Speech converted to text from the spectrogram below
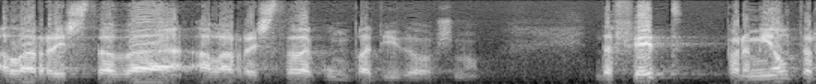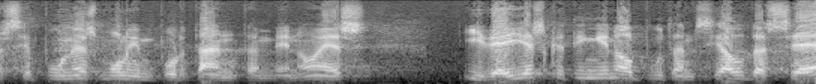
a la resta de, a la resta de competidors. No? De fet, per mi el tercer punt és molt important també, no? és idees que tinguin el potencial de ser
